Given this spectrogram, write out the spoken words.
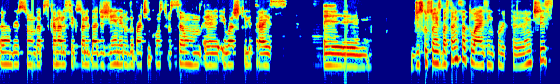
Anderson, da psicanálise, sexualidade e gênero, um debate em construção, é, eu acho que ele traz é, discussões bastante atuais e importantes.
